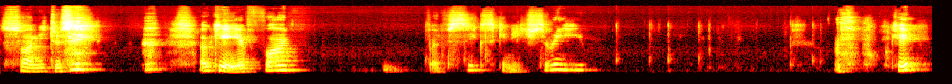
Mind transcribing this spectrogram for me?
So I need to see. okay, f5, f6, king h3. okay.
